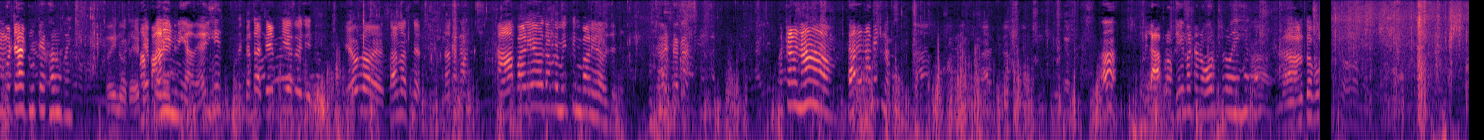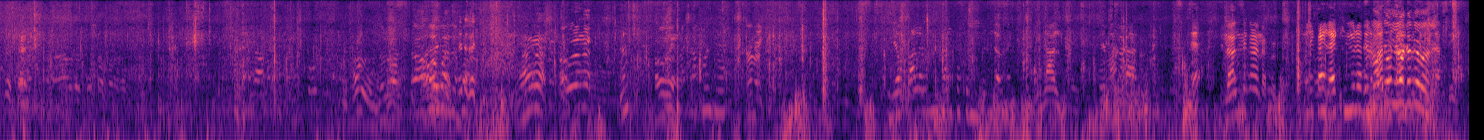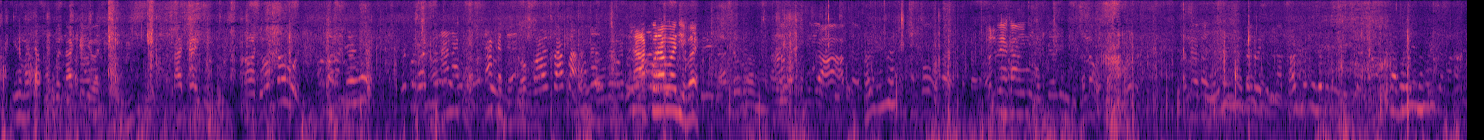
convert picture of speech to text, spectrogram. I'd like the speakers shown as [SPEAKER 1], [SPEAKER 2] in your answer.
[SPEAKER 1] કઈ. નો થાય. એટલે
[SPEAKER 2] પાણી નહીં આવે આવી છે?
[SPEAKER 1] કદા ટેપ કીએ તો નહીં. એવું ના હોય સાનસ ને. આ પાણી આવે તો આપણે મિત્તિમ પાણી આવે છે
[SPEAKER 2] અટાણે ના તારે ના કેટલો હા એટલે આપણો બે મીટર ઓવરફ્લો અહીંયા
[SPEAKER 1] હા અડધો લાલ ને કાંઈ ના કરતો.
[SPEAKER 2] એટલે કાંઈ રાખ્યું નથી ને માથે કામ નથી. નાખે દે.
[SPEAKER 1] આખો આવવા દે ભાઈ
